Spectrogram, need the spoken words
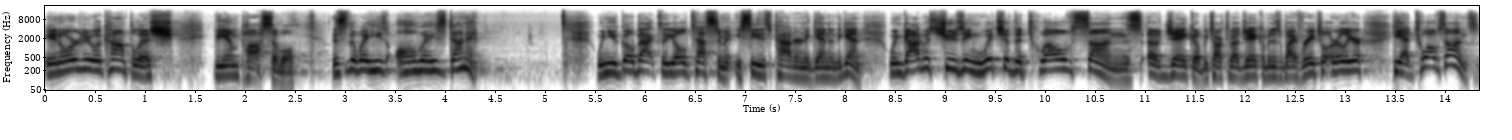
in order to accomplish the impossible. This is the way He's always done it. When you go back to the Old Testament, you see this pattern again and again. When God was choosing which of the 12 sons of Jacob, we talked about Jacob and his wife Rachel earlier, he had 12 sons.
